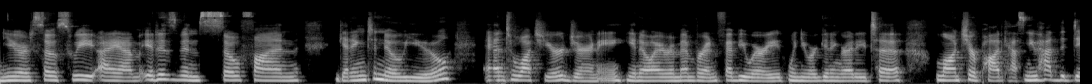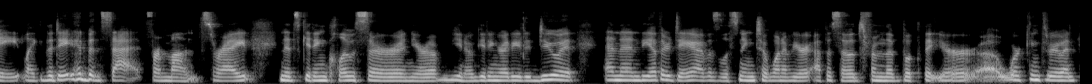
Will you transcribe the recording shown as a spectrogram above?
You're so sweet. I am. It has been so fun getting to know you and to watch your journey. You know, I remember in February when you were getting ready to launch your podcast and you had the date, like the date had been set for months, right? And it's getting closer and you're, you know, getting ready to do it. And then the other day I was listening to one of your episodes from the book that you're uh, working through and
